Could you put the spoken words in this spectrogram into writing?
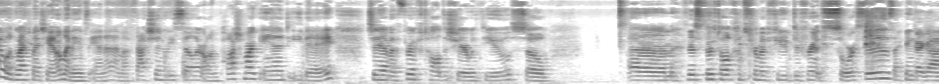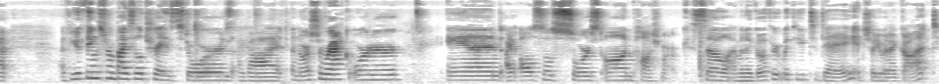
Hi, welcome back to my channel. My name is Anna. I'm a fashion reseller on Poshmark and eBay. Today I have a thrift haul to share with you. So um, this thrift haul comes from a few different sources. I think I got a few things from buy sell trade stores. I got a Nordstrom rack order and I also sourced on Poshmark. So I'm gonna go through it with you today and show you what I got.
